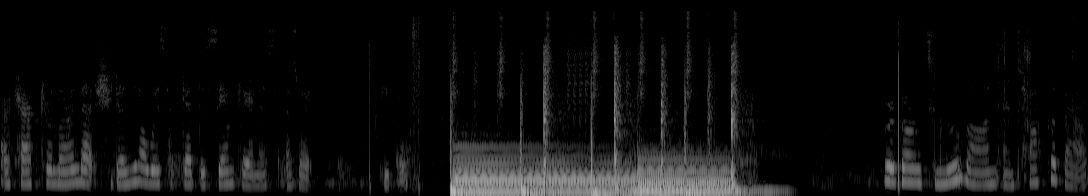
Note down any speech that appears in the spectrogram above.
Our character learned that she doesn't always get the same fairness as white people. We're going to move on and talk about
